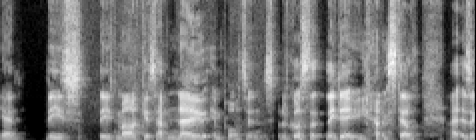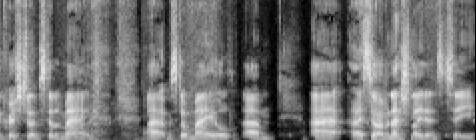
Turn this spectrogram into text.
you know these these markers have no importance, but of course they do. I'm still as a Christian, I'm still a man, uh, I'm still male, um, uh, and I still have a national identity,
